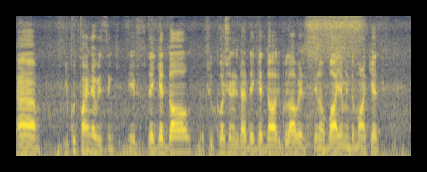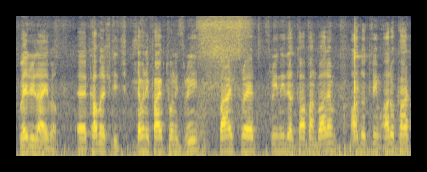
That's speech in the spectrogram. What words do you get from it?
Um, you could find everything. If they get dull, if you question it that they get dull, you could always, you know, buy them in the market. Very reliable uh, cover stitch 7523 five thread three needle top and bottom auto trim auto cut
